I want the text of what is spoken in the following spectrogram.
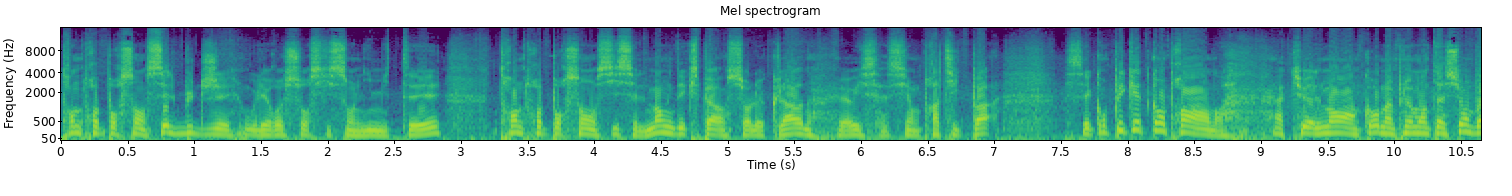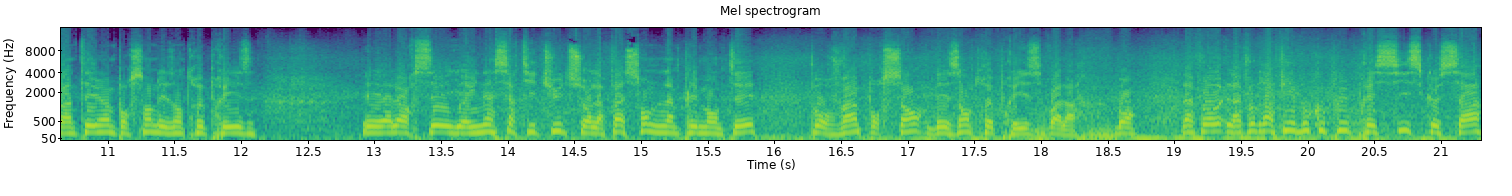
33% c'est le budget ou les ressources qui sont limitées. 33% aussi c'est le manque d'expérience sur le cloud. Et oui, ça, si on ne pratique pas, c'est compliqué de comprendre. Actuellement en cours d'implémentation, 21% des entreprises. Et alors il y a une incertitude sur la façon de l'implémenter pour 20% des entreprises. Voilà. Bon, l'info- l'infographie est beaucoup plus précise que ça.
